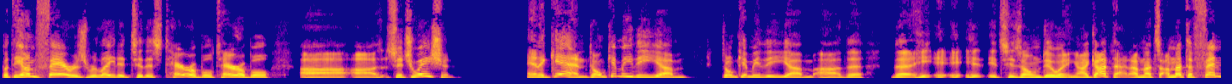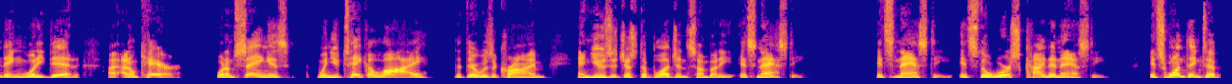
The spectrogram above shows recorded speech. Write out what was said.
but the unfair is related to this terrible, terrible uh, uh, situation. And again, don't give me the um, don't give me the um, uh, the the he it, it's his own doing. I got that. I'm not I'm not defending what he did. I, I don't care. What I'm saying is when you take a lie that there was a crime and use it just to bludgeon somebody, it's nasty. It's nasty. It's the worst kind of nasty. It's one thing to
